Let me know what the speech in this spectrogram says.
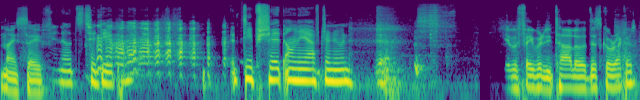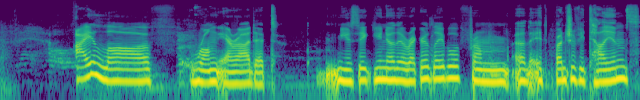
Nice save. I know it's too deep. deep shit on the afternoon. Yeah. You have a favorite Italo disco record? I love Wrong Era, that music. You know the record label from uh, it's a bunch of Italians.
